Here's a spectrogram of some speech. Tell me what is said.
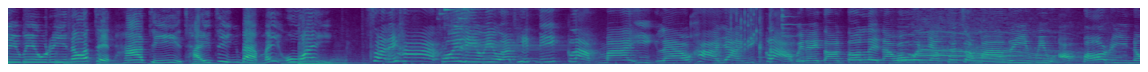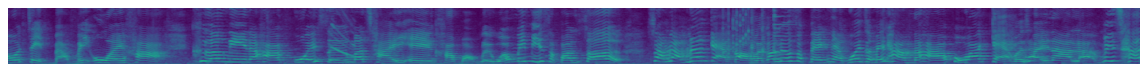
รีวิว Reno 7 5G ใช้จริงแบบไม่อวย สวัสดีค่ะกล้ยรีวิวอาทิตย์นี้กลับมาอีกแล้วค่ะ อย่างที่กล่าวไปในตอนต้นเลยนะ ว่าวันนี้กล้ยจะมารีวิว Oppo Reno 7 แบบไม่อวยค่ะ เครื่องนี้นะคะกล้วยซื้อมาใช้เองค่ะ บอกเลยว่าไม่มีสปอนเซอร์สำหรับเรื่องแกะกล่องแล้วก็เรื่องสเปคเนี่ยกล้วยจะไม่ทำนะคะ เพราะว่าแกะมาใช้นานละไม่ใช่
